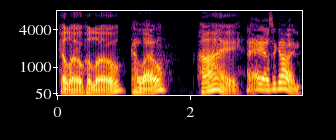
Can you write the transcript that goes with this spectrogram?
Hello, hello. Hello. Hi. Hey, how's it going?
